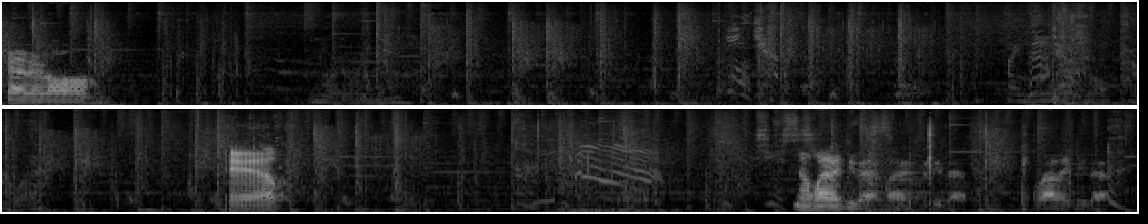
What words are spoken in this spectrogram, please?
start at all. Not right now. I need more power. Yep. No, why'd I do that? Why'd I do that? Why'd I do that?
